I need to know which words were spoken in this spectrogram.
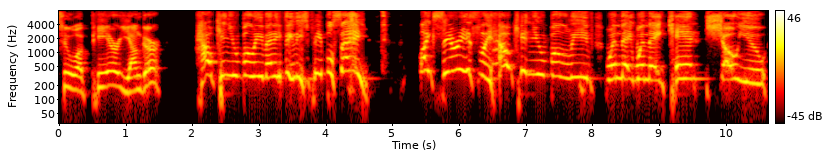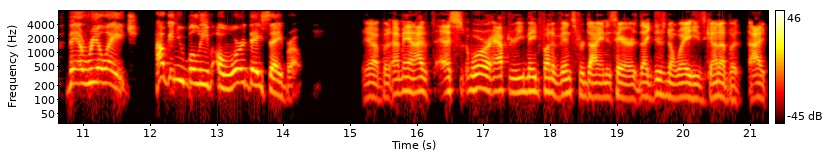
to appear younger, how can you believe anything these people say? Like seriously, how can you believe when they when they can't show you their real age? How can you believe a word they say, bro? Yeah, but uh, man, I I swore after he made fun of Vince for dyeing his hair, like there's no way he's gonna. But I,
